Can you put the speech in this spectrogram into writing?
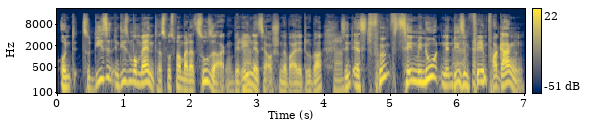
Und zu diesem, in diesem Moment, das muss man mal dazu sagen, wir reden Ja. jetzt ja auch schon eine Weile drüber, sind erst 15 Minuten in diesem Film vergangen.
